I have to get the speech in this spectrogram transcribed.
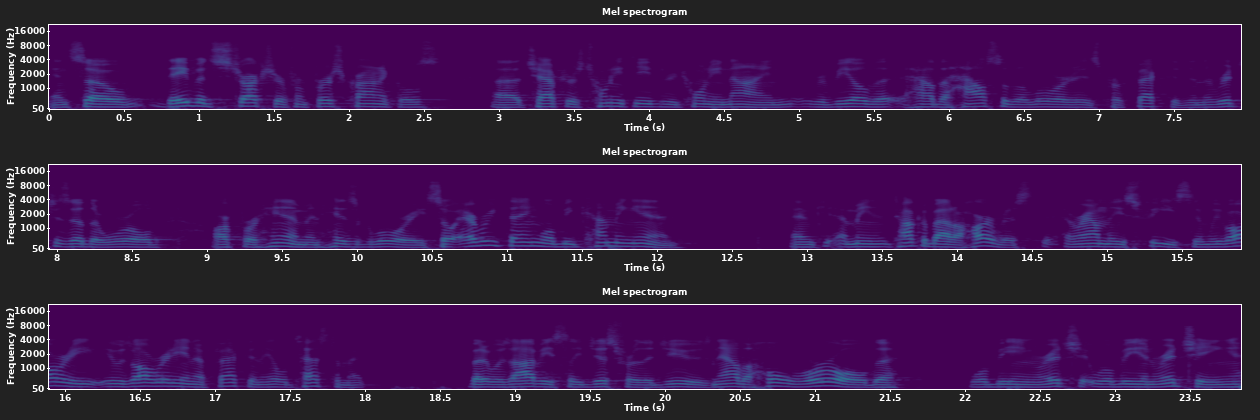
And so David's structure from First Chronicles uh, chapters 23 through 29 reveal that how the house of the Lord is perfected, and the riches of the world are for him and his glory. So everything will be coming in. And I mean, talk about a harvest around these feasts. And we've already, it was already in effect in the Old Testament, but it was obviously just for the Jews. Now the whole world will be enrich, will be enriching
